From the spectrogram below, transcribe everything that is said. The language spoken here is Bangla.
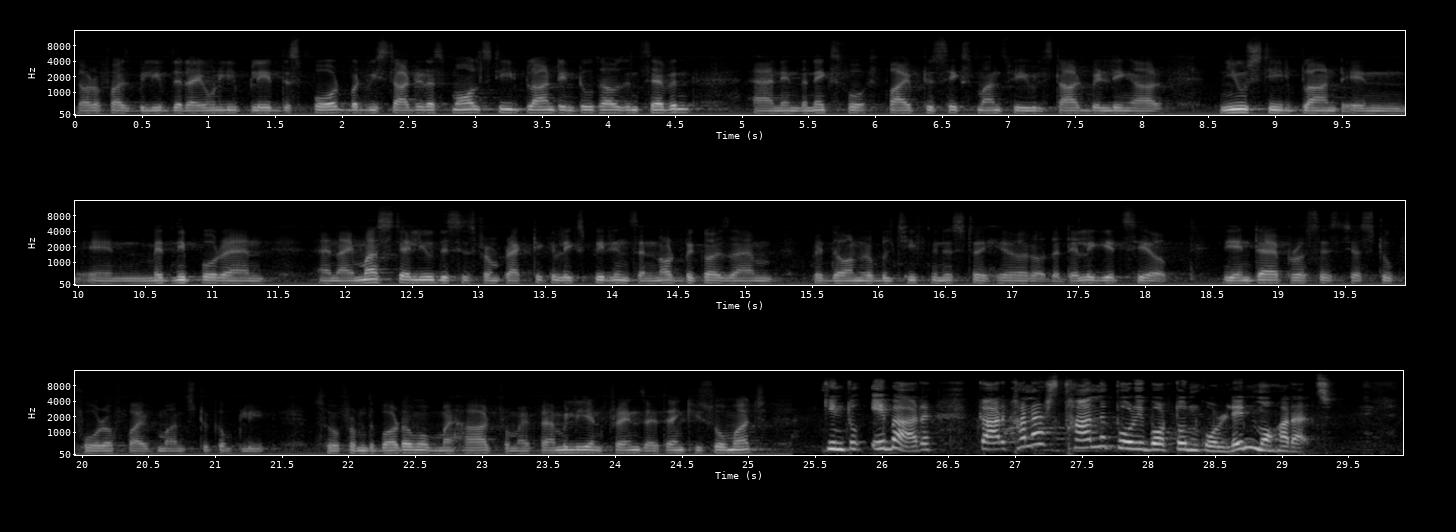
a lot of us believe that I only played the sport, but we started a small steel plant in 2007, and in the next four, five to six months, we will start building our new steel plant in in Mednipur. And and I must tell you, this is from practical experience, and not because I'm with the honorable chief minister here or the delegates here. The entire process just took four or five months to complete. So, from the bottom of my heart, from my family and friends, I thank you so much. কিন্তু এবার কারখানার স্থান পরিবর্তন করলেন মহারাজ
